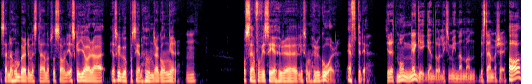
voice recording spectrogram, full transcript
sen när hon började med stand-up så sa hon, jag ska, göra, jag ska gå upp på scen hundra gånger. Mm. Och sen får vi se hur det, liksom, hur det går efter det. Det är rätt många gig ändå liksom, innan man bestämmer sig. Ja,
